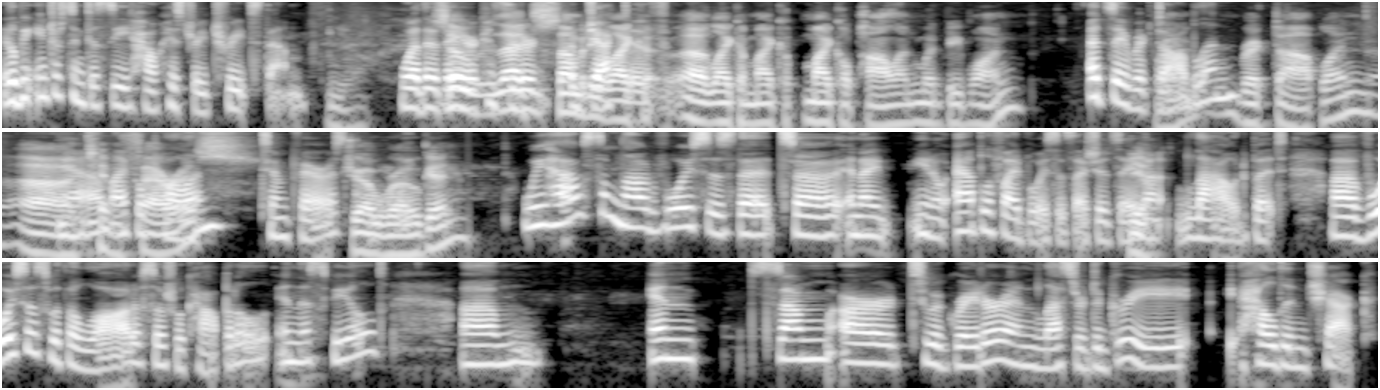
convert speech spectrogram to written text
It'll be interesting to see how history treats them. Yeah. Whether they are considered that's somebody objective. like a, uh, like a Michael, Michael Pollan would be one. I'd say Rick? Doblin. Rick Doblin, uh, yeah, Tim Michael Ferriss, Pollan, Tim Ferriss, Joe. Rogan. We have some loud voices that, uh, and I, you know, amplified voices, I should say, Yeah. not loud, but uh, voices with a lot of social capital in this field. Um, and some are to a greater and lesser degree held in check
